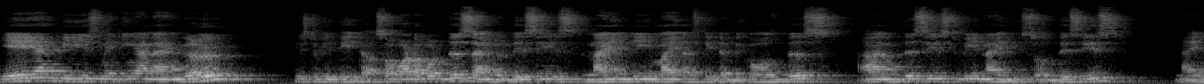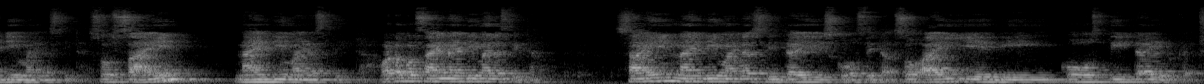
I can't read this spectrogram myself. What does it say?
A and B is making an angle is to be theta. So what about this angle? This is 90 minus theta because this and this is to be 90. So this is 90 minus theta. So sine 90 minus theta. What about sine 90 minus theta? Sine 90 minus theta is cos theta. So IAB cos theta you get.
